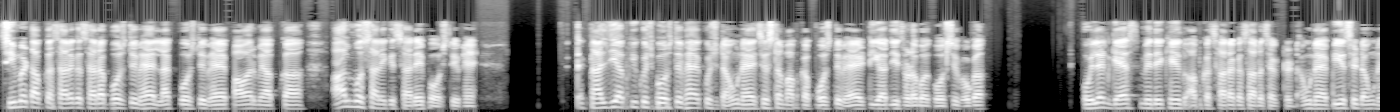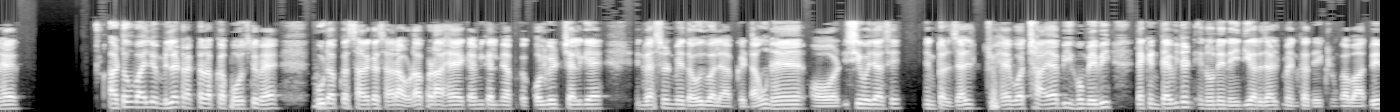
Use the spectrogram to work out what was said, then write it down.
सीमेंट आपका सारा का सारा पॉजिटिव है लक पॉजिटिव है पावर में आपका ऑलमोस्ट सारे के सारे पॉजिटिव हैं। टेक्नोलॉजी आपकी कुछ पॉजिटिव है, कुछ डाउन है सिस्टम आपका पॉजिटिव है टीआरजी थोड़ा बहुत पॉजिटिव होगा। ऑयल एंड गैस में देखें तो आपका सारा का सारा सेक्टर डाउन है पीएसए डाउन है। ऑटोमोबाइल में मिलर ट्रैक्टर आपका पॉजिटिव है फ़ूड आपका सारा का सारा उड़ा पड़ा है केमिकल में आपका कोलगेट चल गया है इन्वेस्टमेंट में दाऊद वाले आपके डाउन है, और इसी वजह से इनका रिज़ल्ट जो है वो अच्छा आया भी हो मे भी लेकिन डेविडेंट इन्होंने नहीं दिया रिज़ल्ट मैं इनका देख लूँगा बाद में।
